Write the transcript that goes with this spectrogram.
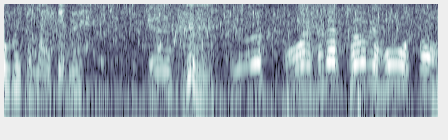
ปุ๊บไปทำไมเก็บเลยโอ้ยเขาดเธอไปโหดก่อน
